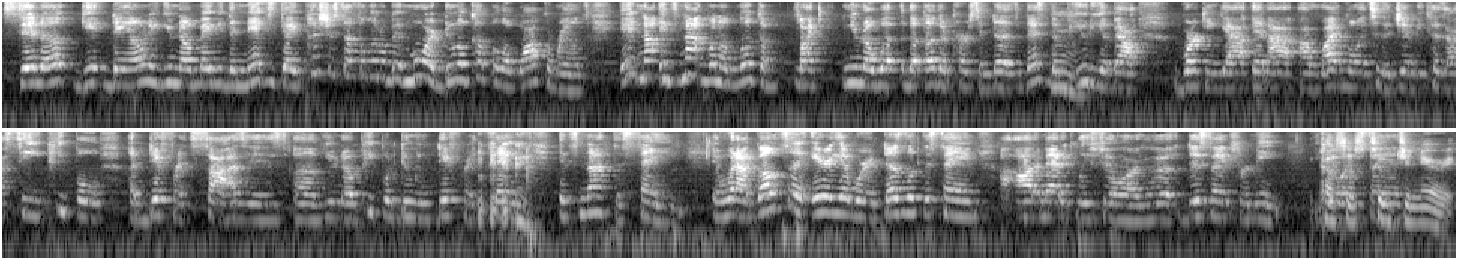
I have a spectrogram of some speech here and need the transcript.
sit up, get down, and you know, maybe the next day push yourself a little bit more, do a couple of walk arounds. It not it's not gonna look a, like you know what the other person does. And that's the mm. beauty about working out and I, I like going to the gym because I see people of different sizes, um, you know people doing different things. it's not the same. And when I go to an area where it does look the same, I automatically feel like "Uh, this ain't for me. Because it's too generic.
